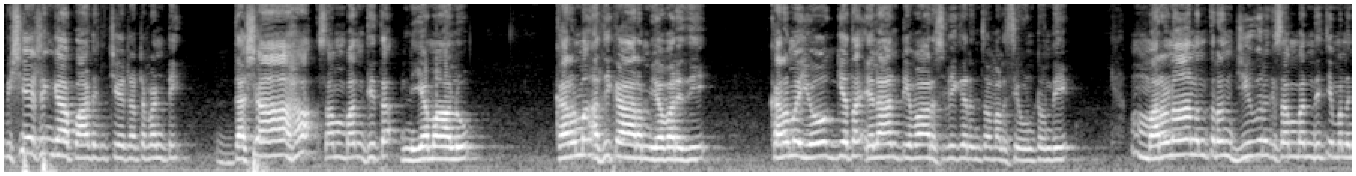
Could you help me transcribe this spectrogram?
విశేషంగా పాటించేటటువంటి దశాహ సంబంధిత నియమాలు కర్మ అధికారం ఎవరిది కర్మయోగ్యత ఎలాంటి వారు స్వీకరించవలసి ఉంటుంది మరణానంతరం జీవునికి సంబంధించి మనం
